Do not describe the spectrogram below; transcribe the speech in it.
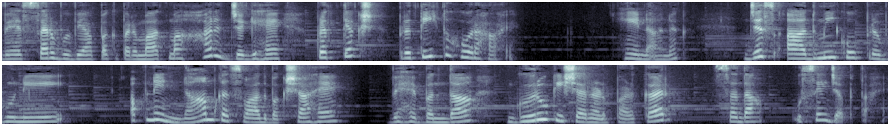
वह सर्वव्यापक परमात्मा हर जगह प्रत्यक्ष प्रतीत हो रहा है। हे नानक, जिस आदमी को प्रभु ने अपने नाम का स्वाद बख्शा है, वह बंदा गुरु की शरण पढ़कर सदा उसे जपता है।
